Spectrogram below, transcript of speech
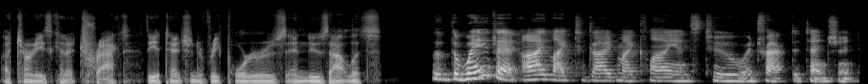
attorneys can attract the attention of reporters and news outlets? The way that I like to guide my clients to attract attention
